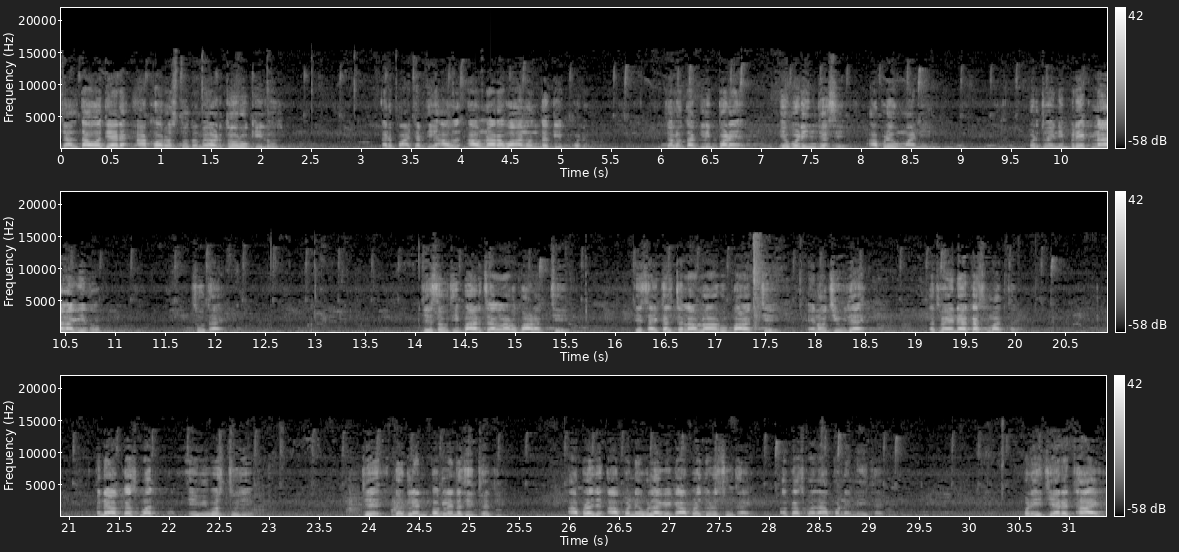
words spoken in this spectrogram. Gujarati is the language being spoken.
ચાલતા હો ત્યારે આખો રસ્તો તમે અડધો રોકી લો છો. અને પાછળથી આવ- આવનારા વાહનોને તકલીફ પડે. ચાલો તકલીફ પડે એ વળીને જશે. આપણે એવું માનીએ. પણ જો એની બ્રેક ના લાગી તો શું થાય? જે સૌથી બહાર ચાલનારું બાળક છે, કે સાયકલ ચલાવનારું બાળક છે, એનો જીવ જાય અથવા એને અકસ્માત થાય. અને અકસ્માત એવી વસ્તુ છે, જે ડગલે પગલે નથી થતી. આપણા આપણને એવું લાગે કે આપણા જોડે શું થાય? અકસ્માત આપણને નહીં થાય. પણ એ જ્યારે થાય,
